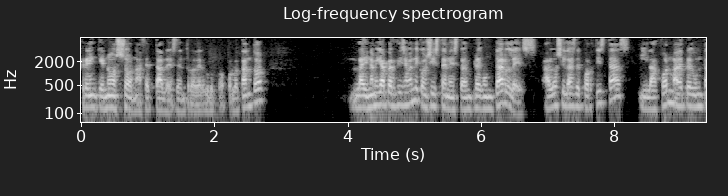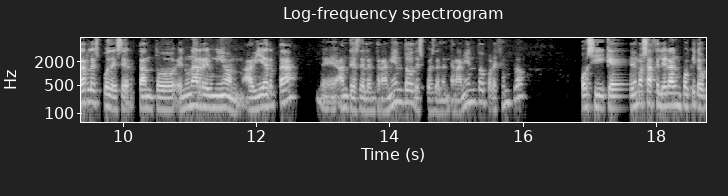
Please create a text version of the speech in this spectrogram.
creen que no son aceptables dentro del grupo. Por lo tanto, la dinámica precisamente consiste en esto, en preguntarles a los y las deportistas y la forma de preguntarles puede ser tanto en una reunión abierta eh, antes del entrenamiento, después del entrenamiento, por ejemplo, o si queremos acelerar un poquito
